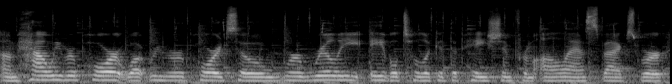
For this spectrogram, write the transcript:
um, how we report, what we report, so we're really able to look at the patient from all aspects. We're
